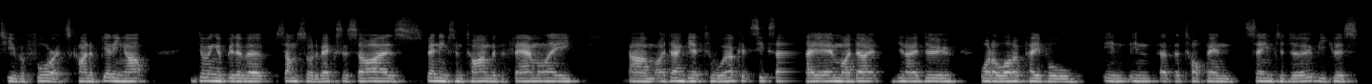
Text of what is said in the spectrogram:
to you before, it's kind of getting up, doing a bit of a some sort of exercise, spending some time with the family, um, I don't get to work at 6 a.m. I don't, you know, do what a lot of people in, in at the top end seem to do because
